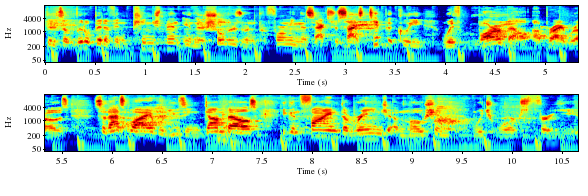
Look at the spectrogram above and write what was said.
there's a little bit of impingement in their shoulders when performing this exercise, typically with barbell upright rows. So that's why we're using dumbbells. You can find the range of motion which works for you.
